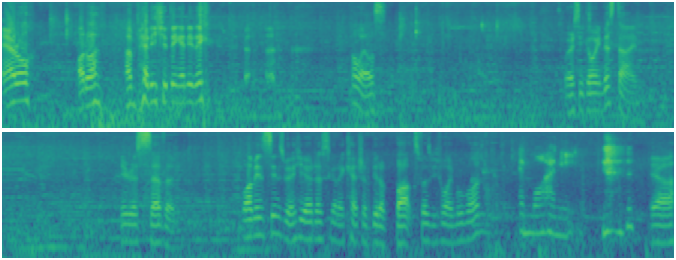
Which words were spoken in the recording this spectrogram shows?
arrow. Although I'm, I'm barely hitting anything. oh else. Where's he going this time? Area 7. Well, I mean, since we're here, just gonna catch a bit of bugs first before I move on. And more honey. Yeah.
